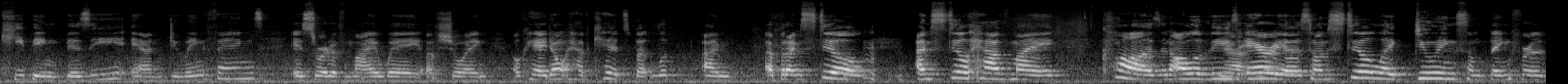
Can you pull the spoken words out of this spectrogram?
keeping busy and doing things is sort of my way of showing okay i don't have kids but look i'm uh, but i'm still i'm still have my claws in all of these Yeah, yeah. areas. So i'm still like doing something for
